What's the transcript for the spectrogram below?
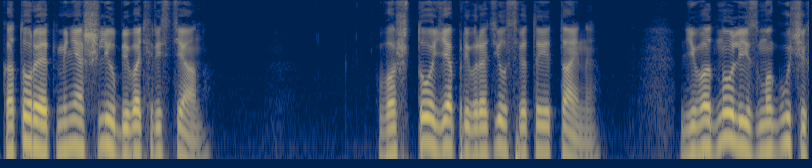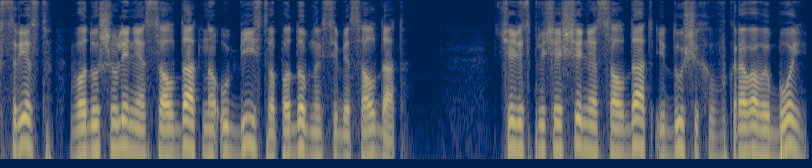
которые от меня шли убивать христиан. Во что я превратил святые тайны? Не в одно ли из могучих средств воодушевления солдат на убийство подобных себе солдат? Через причащение солдат, идущих в кровавый бой,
